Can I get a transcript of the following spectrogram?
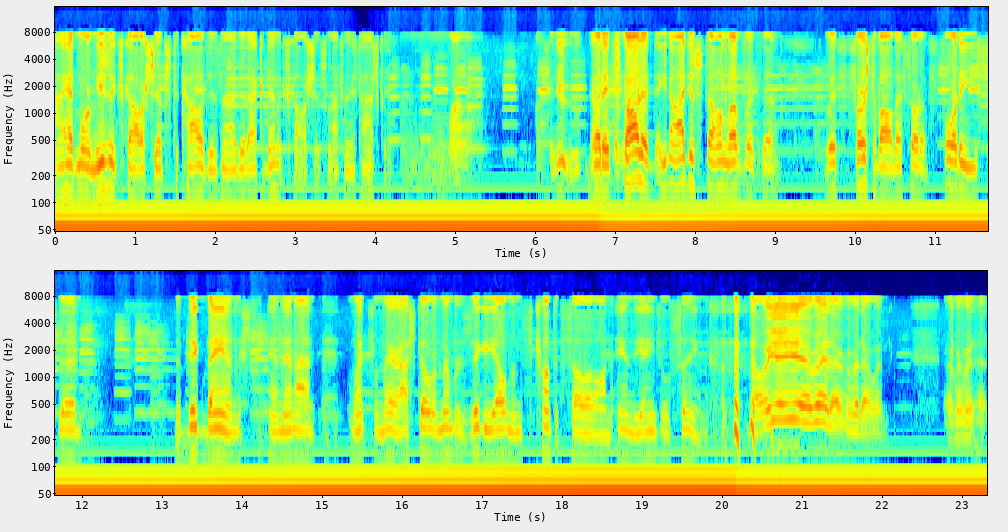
I had more music scholarships to colleges than I did academic scholarships when I finished high school. wow. So you, But it started, you know, I just fell in love with the with first of all that sort of 40s the the big bands, and then I went from there. I still remember Ziggy Elman's trumpet solo on "And the Angels Sing." Oh yeah, yeah, right. I remember that one. I remember that.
